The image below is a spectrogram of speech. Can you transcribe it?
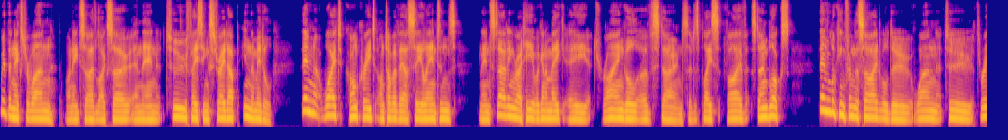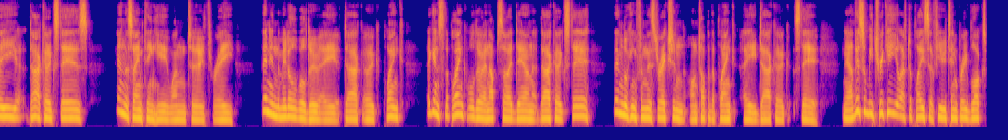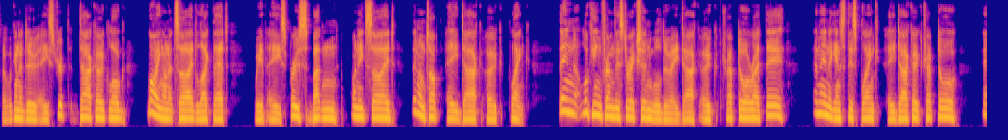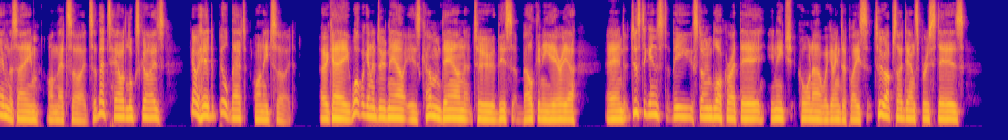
with an extra one on each side like so, and then two facing straight up in the middle. Then white concrete on top of our sea lanterns. And then starting right here, we're going to make a triangle of stone. So just place five stone blocks. Then looking from the side, we'll do one, two, three dark oak stairs. And the same thing here, one, two, three. Then in the middle, we'll do a dark oak plank. Against the plank, we'll do an upside down dark oak stair. Then looking from this direction, on top of the plank, a dark oak stair. Now this will be tricky, you'll have to place a few temporary blocks, but we're going to do a stripped dark oak log lying on its side like that, with a spruce button on each side, then on top a dark oak plank. Then looking from this direction, we'll do a dark oak trapdoor right there, and then against this plank, a dark oak trapdoor, and the same on that side. So that's how it looks, guys. Go ahead, build that on each side. Okay, what we're going to do now is come down to this balcony area and just against the stone block right there in each corner we're going to place two upside down spruce stairs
